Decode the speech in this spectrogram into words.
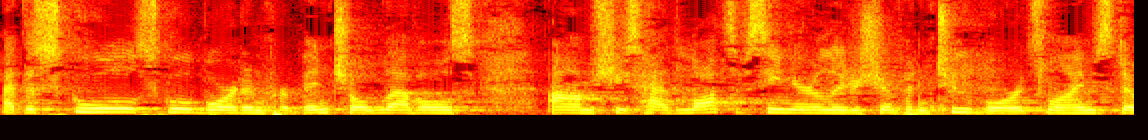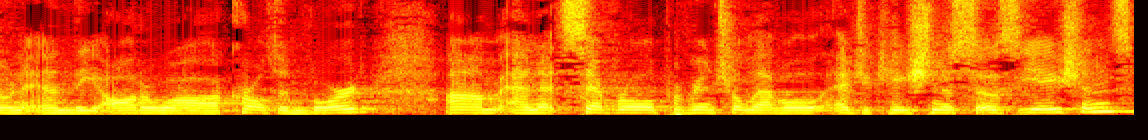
at the school, school board, and provincial levels. Um, she's had lots of senior leadership in two boards, Limestone and the Ottawa Carleton Board, um, and at several provincial level education associations.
